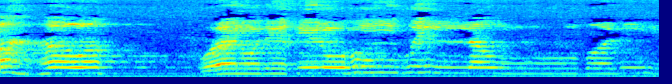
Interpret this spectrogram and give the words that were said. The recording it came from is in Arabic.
مطهرة وندخلهم ظلا ظليلا.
